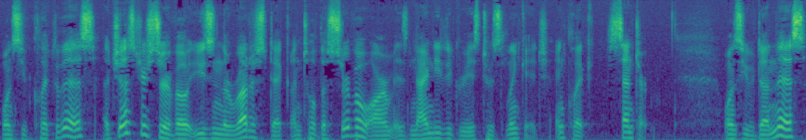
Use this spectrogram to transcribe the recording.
Once you've clicked this, adjust your servo using the rudder stick until the servo arm is 90 degrees to its linkage and click Center. Once you've done this,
